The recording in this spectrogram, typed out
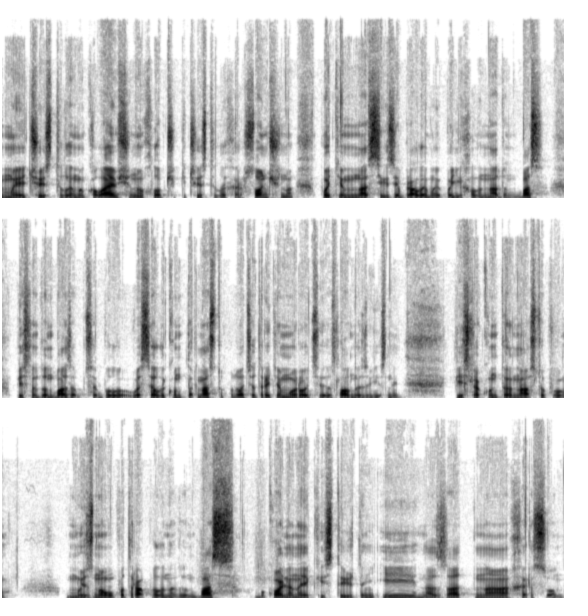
ми чистили Миколаївщину, хлопчики чистили Херсонщину. Потім нас всіх зібрали, ми поїхали на Донбас. Після Донбаса це був веселий контрнаступ у 23-му році, славнозвісний. Після контрнаступу ми знову потрапили на Донбас. буквально на якийсь тиждень, і назад на Херсон.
